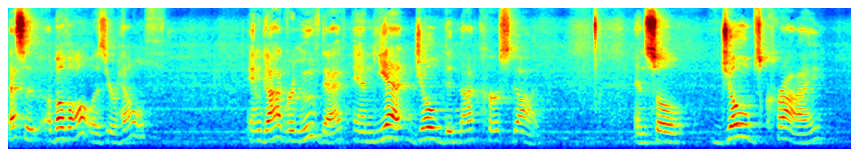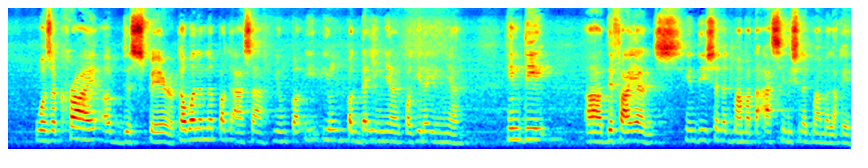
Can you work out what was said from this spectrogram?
That's above all is your health. And God removed that, and yet Job did not curse God. And so Job's cry was a cry of despair. Kawalan ng pag-asa, yung, yung pagdaing niya, paghinaing niya. Hindi uh, defiance, hindi siya nagmamataas, hindi siya nagmamalaki.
